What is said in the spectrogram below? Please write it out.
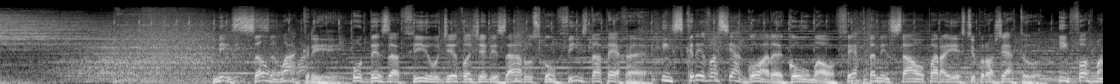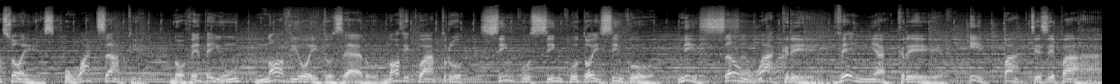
Missão Acre, o desafio de evangelizar os confins da terra. Inscreva-se agora com uma oferta mensal para este projeto. Informações: WhatsApp 91 980 94 5525. Missão Acre. Venha crer e participar.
